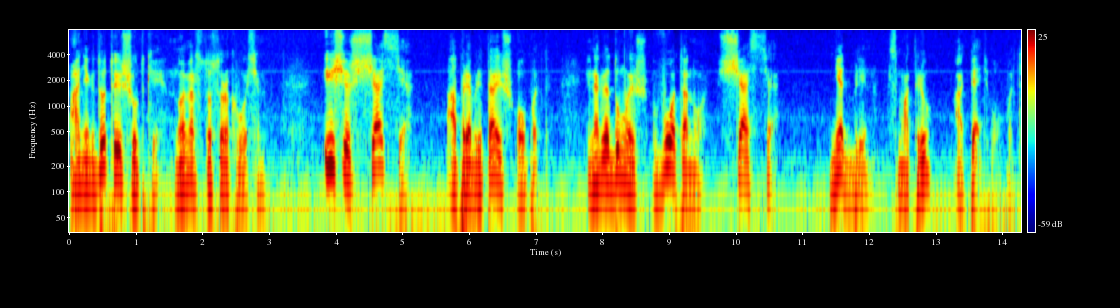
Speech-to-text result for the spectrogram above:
Анекдоты и шутки, номер 148. Ищешь счастье, а приобретаешь опыт. Иногда думаешь, вот оно, счастье. Нет, блин, смотрю, опять опыт.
